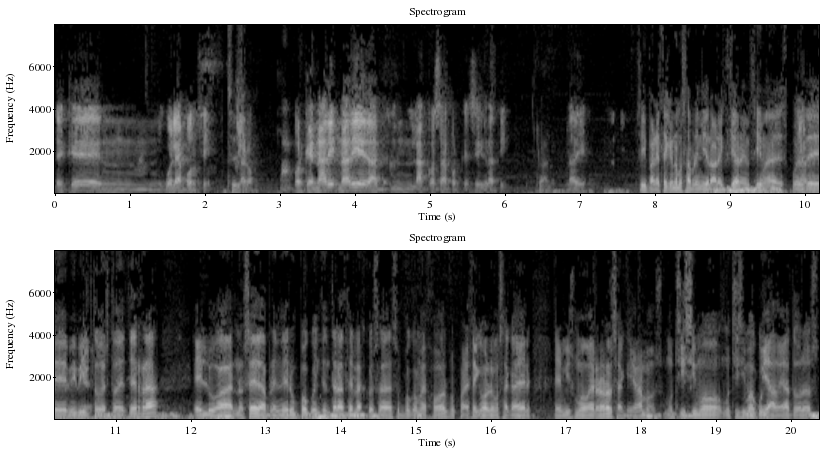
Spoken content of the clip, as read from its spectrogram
es que mm, huele a Ponzi, Sí, claro. sí. Porque nadie, nadie da las cosas porque sí, gratis. Claro. Nadie. Sí, parece que no hemos aprendido la lección encima, ¿eh? Después de vivir todo esto de Terra, en lugar, no sé, de aprender un poco, intentar hacer las cosas un poco mejor, pues parece que volvemos a caer en el mismo error. O sea que, vamos, muchísimo, muchísimo cuidado, ¿eh? A todos los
